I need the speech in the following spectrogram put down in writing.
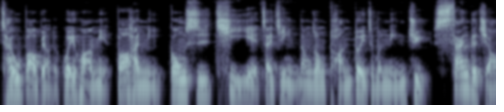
财务报表的规划面，包含你公司企业在经营当中团队怎么凝聚三个角。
